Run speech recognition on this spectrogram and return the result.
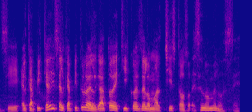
Sí, el capi ¿qué dice? El capítulo del gato de Kiko es de lo más chistoso. Ese no me lo sé.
